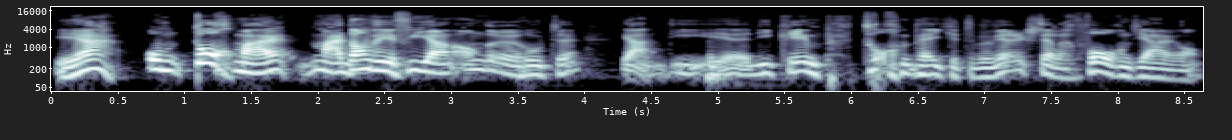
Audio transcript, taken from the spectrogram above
Ja, om toch maar, maar dan weer via een andere route, ja, die, eh, die krimp toch een beetje te bewerkstelligen volgend jaar al.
